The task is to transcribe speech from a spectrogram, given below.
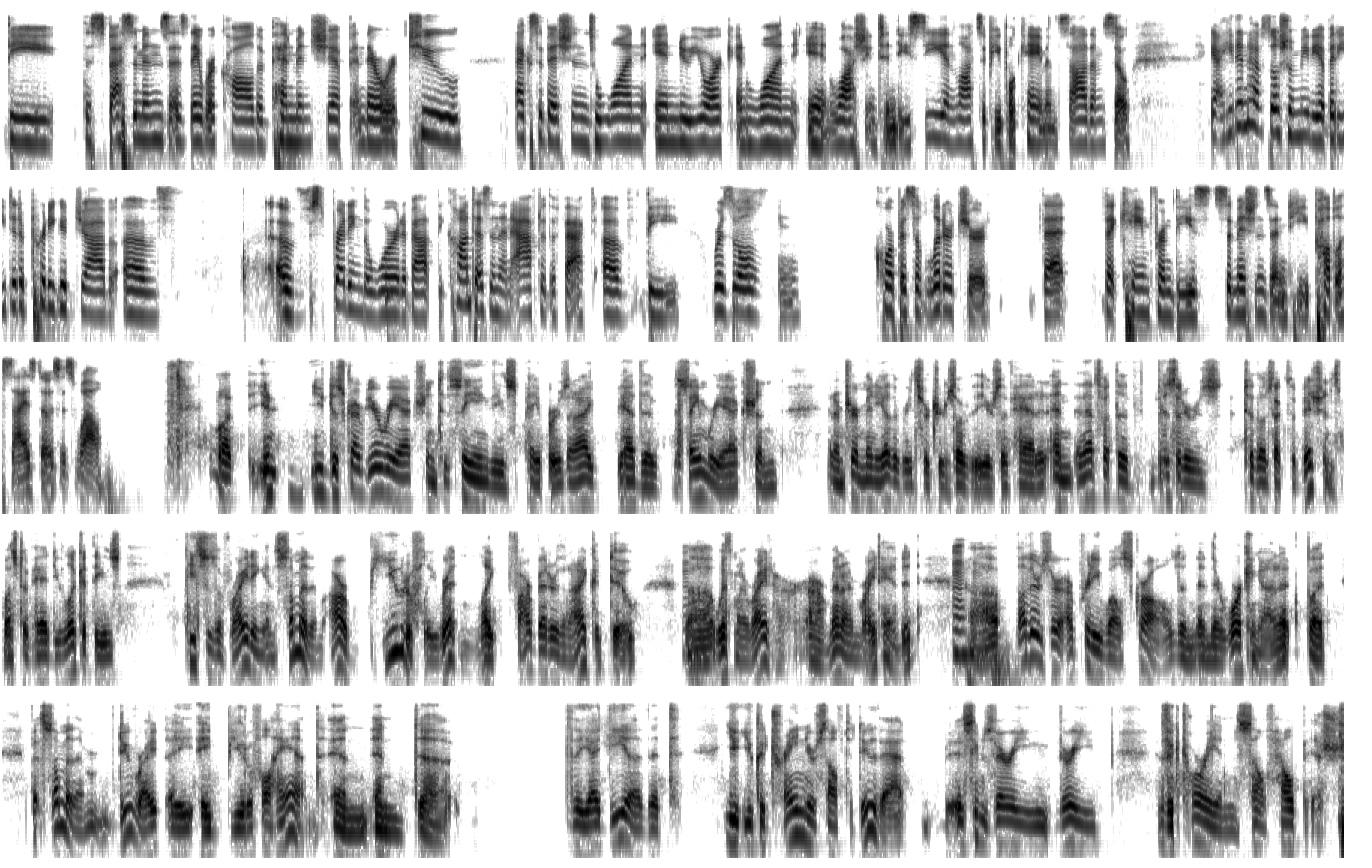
the the specimens, as they were called, of penmanship, and there were two exhibitions, one in New York and one in Washington D.C., and lots of people came and saw them. So, yeah, he didn't have social media, but he did a pretty good job of of spreading the word about the contest, and then after the fact of the resulting corpus of literature that that came from these submissions, and he publicized those as well. Well, you, you described your reaction to seeing these papers, and I had the same reaction, and I'm sure many other researchers over the years have had it. And, and that's what the visitors to those exhibitions must have had. You look at these pieces of writing, and some of them are beautifully written, like far better than I could do mm-hmm. uh, with my right arm, and I'm right-handed. Mm-hmm. Uh, others are, are pretty well scrawled, and, and they're working on it, but but some of them do write a, a beautiful hand, and and uh, the idea that you, you could train yourself to do that it seems very very Victorian self-help ish.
